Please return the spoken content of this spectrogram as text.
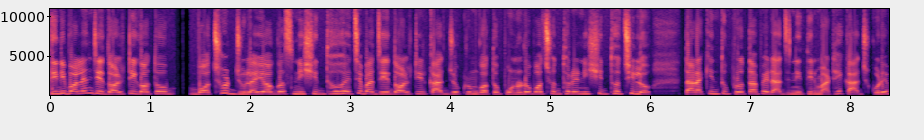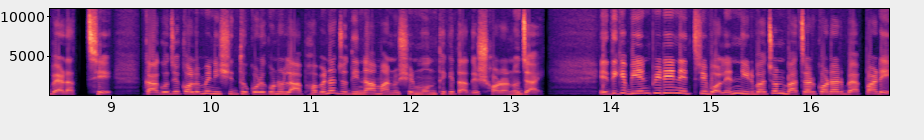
তিনি বলেন যে দলটি গত বছর জুলাই, অগস্ট নিষিদ্ধ হয়েছে বা যে দলটির কার্যক্রম গত পনেরো বছর ধরে নিষিদ্ধ ছিল, তারা কিন্তু প্রতাপে রাজনীতির মাঠে কাজ করে বেড়াচ্ছে। কাগজে কলমে নিষিদ্ধ করে কোনো লাভ হবে না যদি না মানুষের মন থেকে তাদের সরানো যায়। এদিকে বিএনপির এই নেত্রী বলেন, নির্বাচন বাচার করার ব্যাপারে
